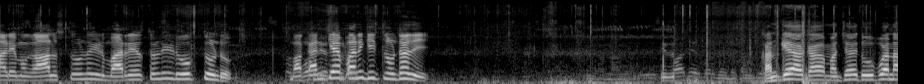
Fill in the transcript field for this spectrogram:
ఆడేమో కాలుస్తుండు ఇడు మర్రేస్తుండు ఇడు ఊపుతుండు. మా కనికే పనికి ఇట్లా ఉంటుంది. కనకే మంచిగా అయితే ఊపు అన్న.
